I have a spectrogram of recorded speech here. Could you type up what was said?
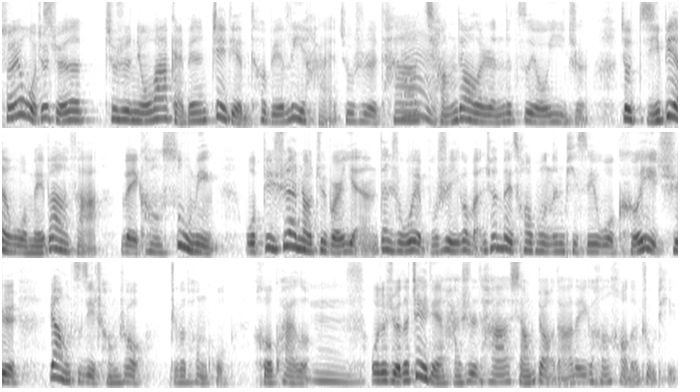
所以我就觉得，就是牛蛙改编这点特别厉害，就是他嗯强调了人的自由意志。就即便我没办法违抗宿命，我必须按照剧本演，但是我也不是一个完全被操控的 NPC，我可以去让自己承受这个痛苦和快乐。嗯我就觉得这一点还是他想表达的一个很好的主题。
